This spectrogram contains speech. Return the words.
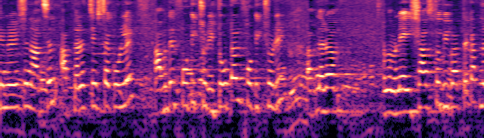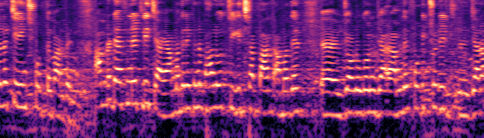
জেনারেশন আছেন, আপনারা চেষ্টা করলে আমাদের ফটিকছড়ি, টোটাল ফটিকছড়ি, আপনারা মানে এই স্বাস্থ্য বিভাগটাকে আপনারা চেঞ্জ করতে পারবেন। আমরা ডেফিনেটলি চাই, আমাদের এখানে ভালো চিকিৎসা পাক, আমাদের জনগণ যারা আমাদের ফটিকছড়ির, যারা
